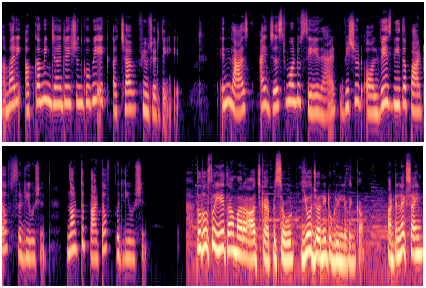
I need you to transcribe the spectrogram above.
हमारी अपकमिंग जनरेशन को भी एक अच्छा फ्यूचर देंगे। In last I just want to say that we should always be the part of solution not the part of pollution तो दोस्तों, ये था हमारा आज का episode your journey to green living का। Until next time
